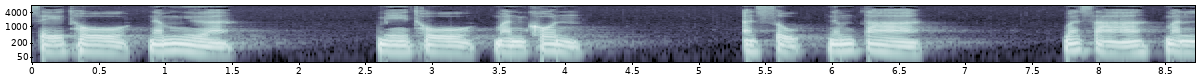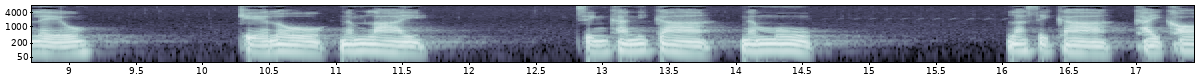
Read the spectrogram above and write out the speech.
เสโท น้ำเหงื่อ เมโท มันข้น อสุ น้ำตา วสา มันเหลว เขโล น้ำลาย สิงคานิกา น้ำมูกลาสิกา ไขข้อ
